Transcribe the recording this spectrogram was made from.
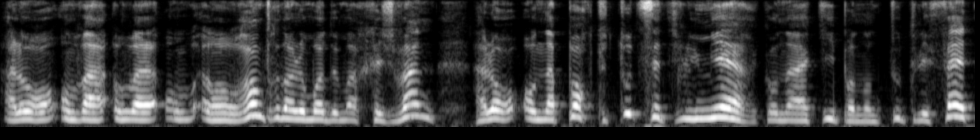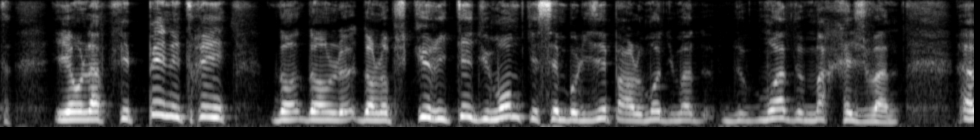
alors on, va, on, va, on, rentre dans le mois de Marcheshvan, alors on apporte toute cette lumière qu'on a acquis pendant toutes les fêtes et on la fait pénétrer dans, dans l'obscurité du monde qui est symbolisée par le mois du mois de, de. Euh,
